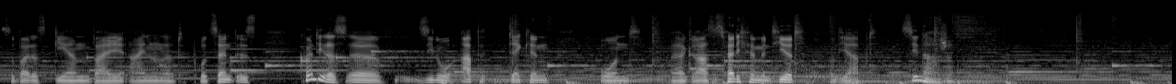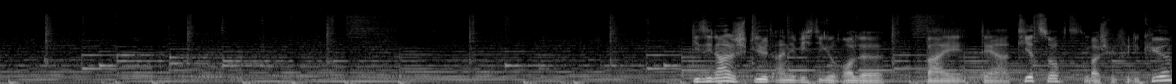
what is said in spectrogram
sobald das Gären bei 100% ist, könnt ihr das äh, Silo abdecken und euer Gras ist fertig fermentiert und ihr habt Silage. Die Silage spielt eine wichtige Rolle bei der Tierzucht, zum Beispiel für die Kühe.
